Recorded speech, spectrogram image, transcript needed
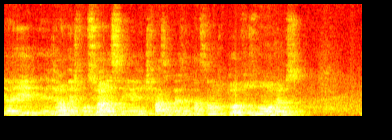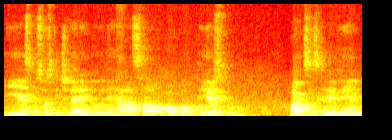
E, aí, eh, geralmente funciona assim, a gente faz a apresentação de todos os números e as pessoas que tiverem dúvida em relação ao contexto, pode se inscrever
